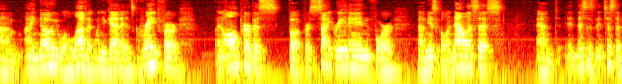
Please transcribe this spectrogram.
um, I know you will love it when you get it. It's great for an all-purpose book, for sight reading, for uh, musical analysis, and this is it's just a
